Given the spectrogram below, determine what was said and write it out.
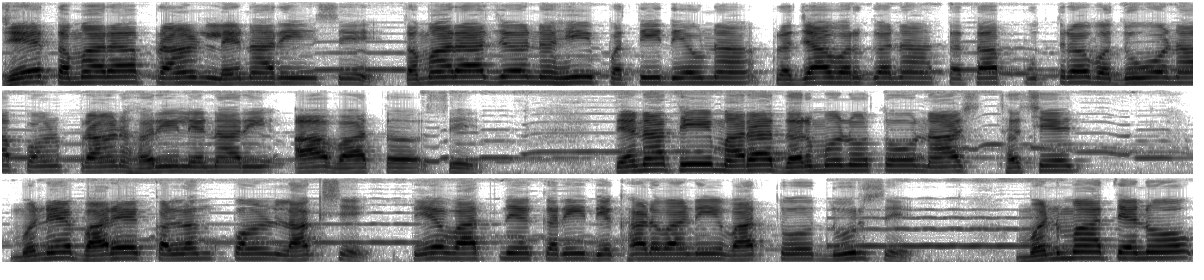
જે તમારા પ્રાણ લેનારી છે, તમારા જ નહીં, પતિદેવના, પ્રજાવર્ગના તથા પુત્ર વધુઓના પણ પ્રાણ હરી લેનારી આ વાત છે. તેનાથી મારા ધર્મનો તો નાશ થશે જ. મને ભારે કલંક પણ લાગશે. તે વાતને કરી દેખાડવાની વાત તો દૂર છે. મનમાં તેનો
